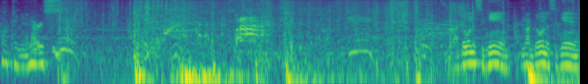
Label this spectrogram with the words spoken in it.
Fucking nurse. I'm not doing this again. I'm not doing this again.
